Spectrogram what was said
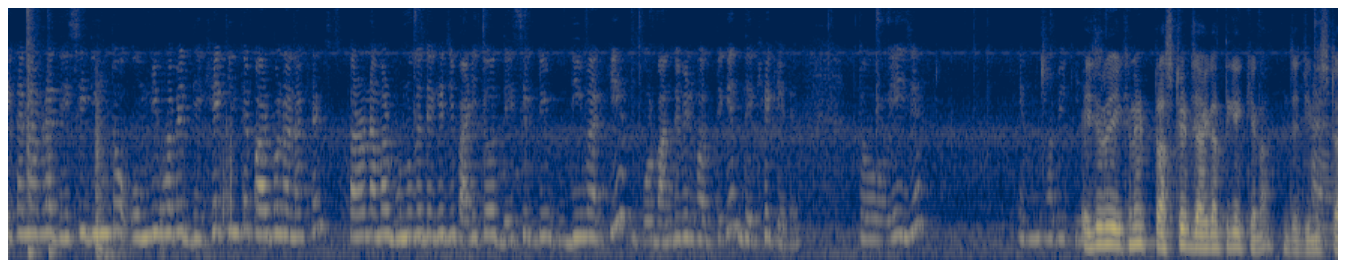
এখানে আমরা দেশি ডিম তো অমনি ভাবে দেখে কিনতে পারব না না ফ্রেন্ডস কারণ আমার বুনুকে দেখেছি বাড়িতেও দেশি ডিম ডিম আর কি ওর বান্ধবীর ঘর থেকে দেখে কেনে। তো এই যে এমনি ভাবে এই জন্য এখানে ট্রাস্টেড জায়গা থেকে কেনা যে জিনিসটা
